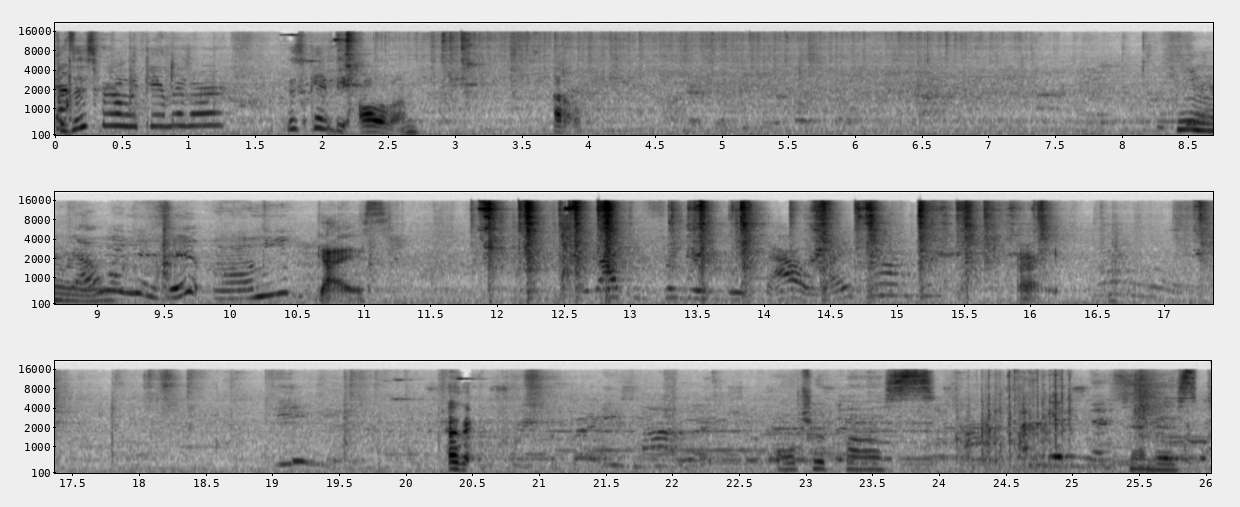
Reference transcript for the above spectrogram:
Is this where all the cameras are? This can't be all of them. Oh. That Hmm. one is it, mommy. Guys. I got to figure this out, right, Mom? All right. Okay. Ultra Plus I'm getting this. SanDisk.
